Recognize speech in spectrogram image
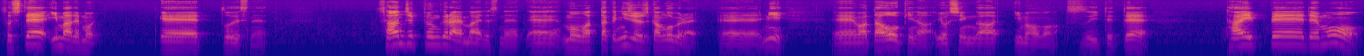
そして今でもえーっとですね30分ぐらい前ですね、えーもう全く24時間後ぐらい、えーに、えーまた大きな余震が今も続いてて台北でも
